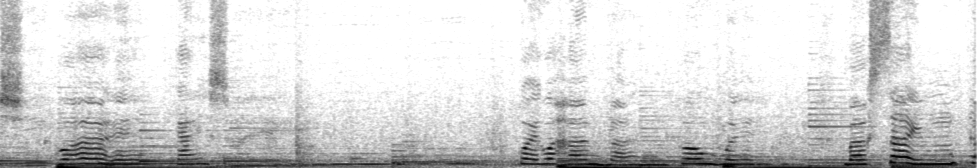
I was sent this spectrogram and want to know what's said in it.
是我的解释，怪我含慢讲话，目屎不。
